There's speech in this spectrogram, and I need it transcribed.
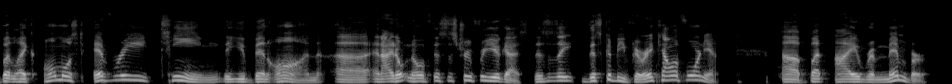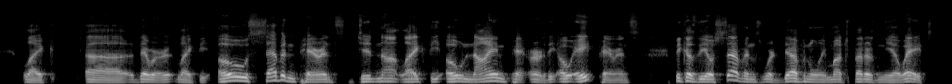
but like almost every team that you've been on, uh, and I don't know if this is true for you guys. This is a this could be very California, uh, but I remember like uh, there were like the 07 parents did not like the 09 pa- or the 08 parents because the 07s were definitely much better than the 08s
